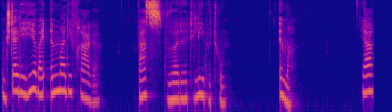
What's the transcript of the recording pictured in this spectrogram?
Und stell dir hierbei immer die Frage, was würde die Liebe tun? Immer. Ja,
